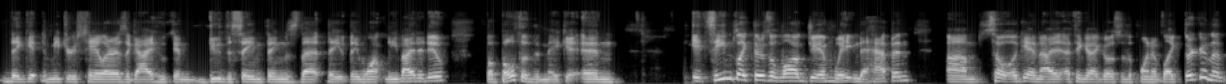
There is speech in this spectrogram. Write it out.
they get Demetrius Taylor as a guy who can do the same things that they they want Levi to do, but both of them make it. And it seems like there's a logjam waiting to happen. Um, so again, I, I think that goes to the point of like they're gonna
